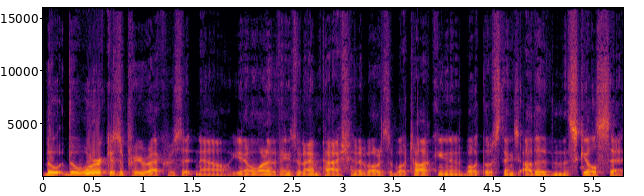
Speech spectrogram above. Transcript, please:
the the work is a prerequisite now. You know, one of the things that I'm passionate about is about talking about those things other than the skill set,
